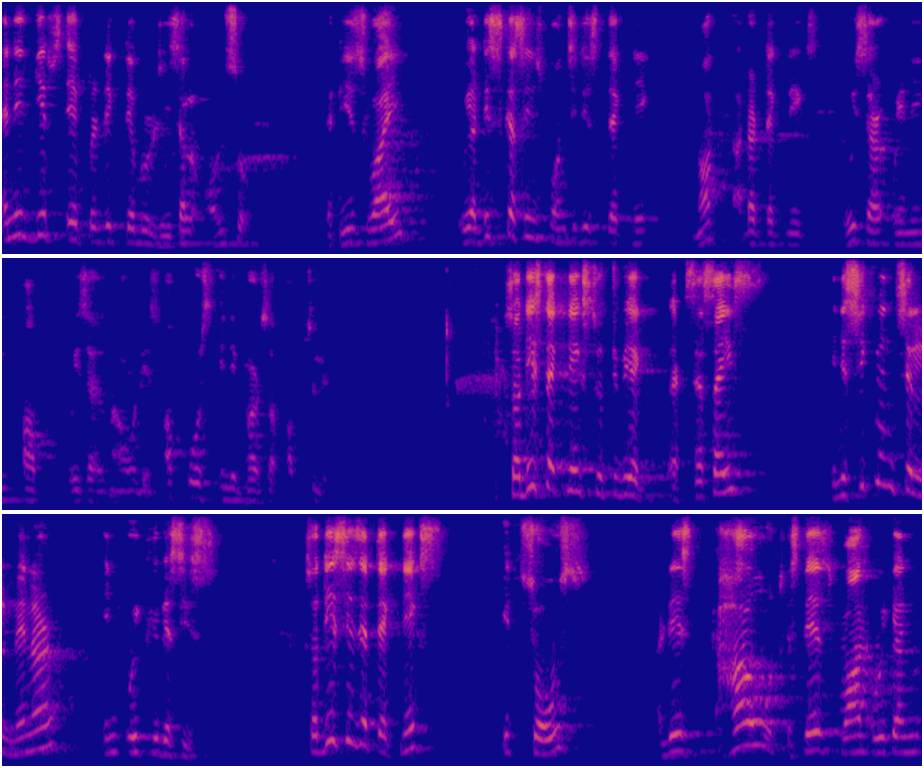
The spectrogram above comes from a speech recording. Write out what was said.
and it gives a predictable result also. That is why we are discussing Ponseti's technique, not other techniques which are winning up, which are nowadays, of course, in the verse of obsolete. So these techniques should to be exercised in a sequential manner in weekly basis. So this is a techniques, it shows this how stage one we can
